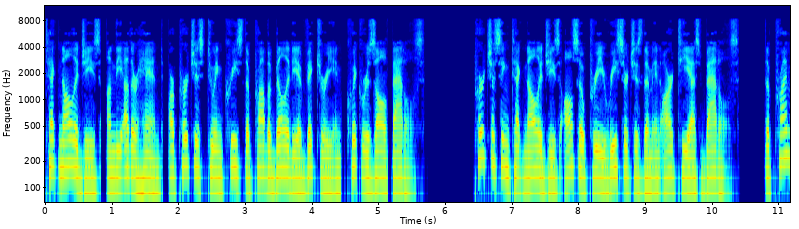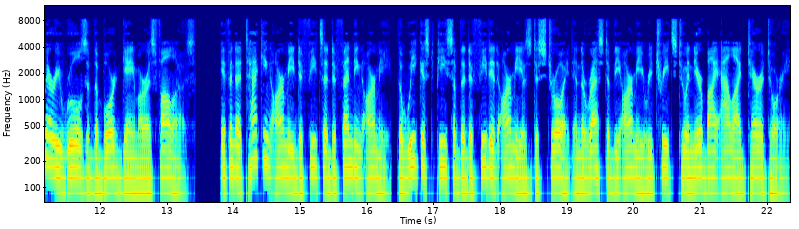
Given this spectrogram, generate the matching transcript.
Technologies, on the other hand, are purchased to increase the probability of victory in quick resolve battles. Purchasing technologies also pre-researches them in RTS battles. The primary rules of the board game are as follows. If an attacking army defeats a defending army, the weakest piece of the defeated army is destroyed and the rest of the army retreats to a nearby Allied territory.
